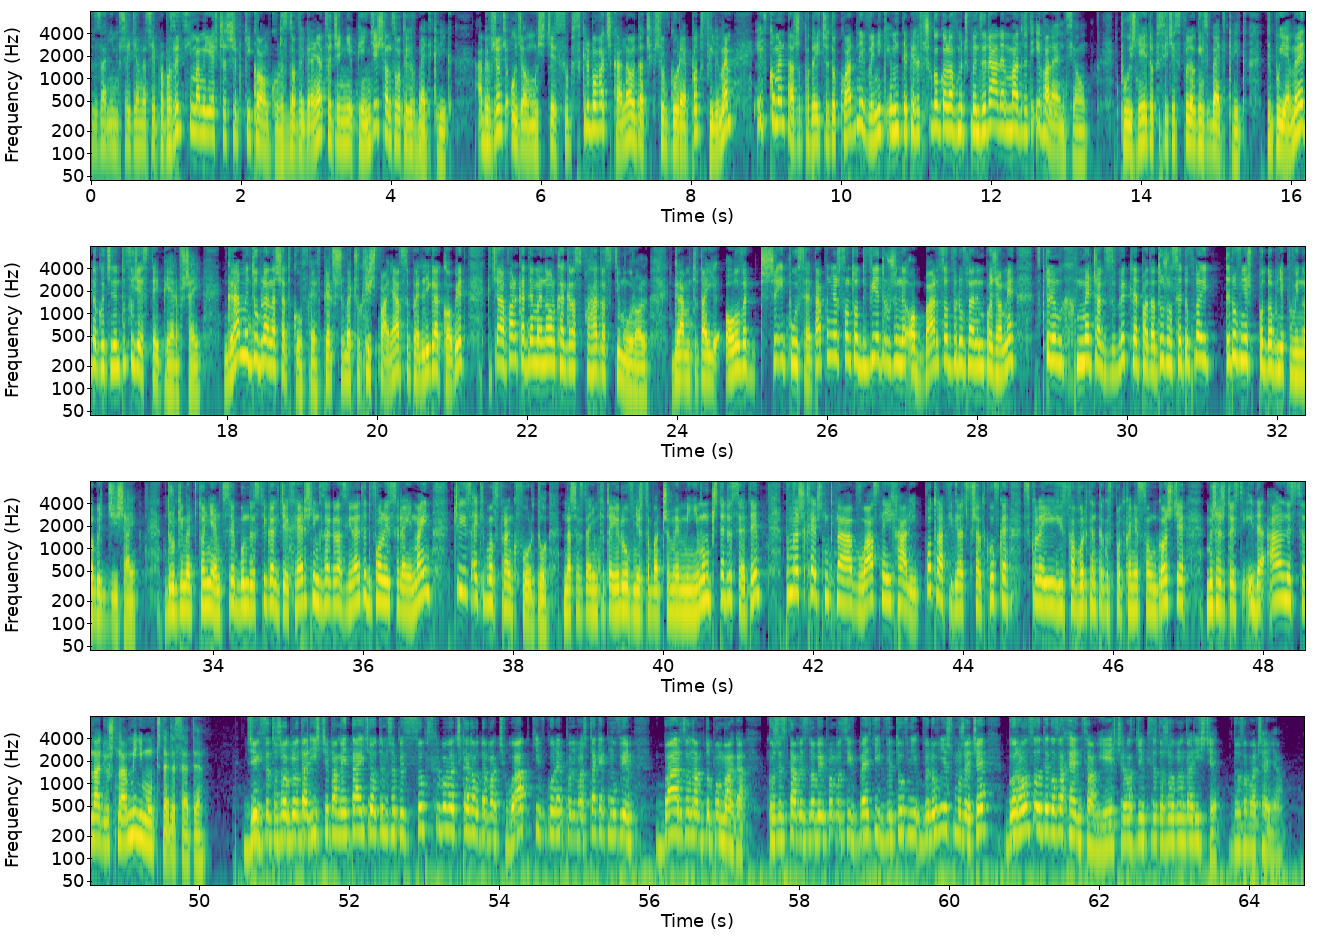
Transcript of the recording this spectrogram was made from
Zanim przejdziemy do naszej propozycji, mamy jeszcze szybki konkurs. Do wygrania codziennie 50 zł w BetClick. Aby wziąć udział, musicie subskrybować kanał, dać kciuk w górę pod filmem i w komentarzu podajcie dokładny wynik i minutę pierwszego gola w meczu między Realem Madryt i Walencją. Później dopisujecie swój login z BetClick. Typujemy do godziny 21. Gramy dubla na siatkówkę. W pierwszym meczu Hiszpania, Superliga Kobiet, gdzie Awarka de Menorca gra z Fahada Stimurol. Gramy tutaj over 3,5 seta, ponieważ są to dwie drużyny o bardzo wyrównanym poziomie, w których meczach zwykle pada dużo setów, no i również podobnie powinno być dzisiaj. Drugi mecz to Niemcy, Bundesliga, gdzie Hersching zagra z United Volleys Rhein-Main, czyli z ekipą z Frankfurtu. Naszym zdaniem tutaj również zobaczymy minimum 4 sety, ponieważ Hersching na własnej hali potrafi grać w siatkówkę, z kolei faworytem tego spotkania są goście. Myślę, że to jest idealny scenariusz na minimum 4 sety. Dzięki za to, że oglądaliście. Pamiętajcie o tym, żeby subskrybować kanał, dawać łapki w górę, ponieważ tak jak mówiłem, bardzo nam to pomaga. Korzystamy z nowej promocji w Betclick, wy, wy również możecie. Gorąco do tego zachęcam. I jeszcze raz dzięki za to, że oglądaliście. Do zobaczenia.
